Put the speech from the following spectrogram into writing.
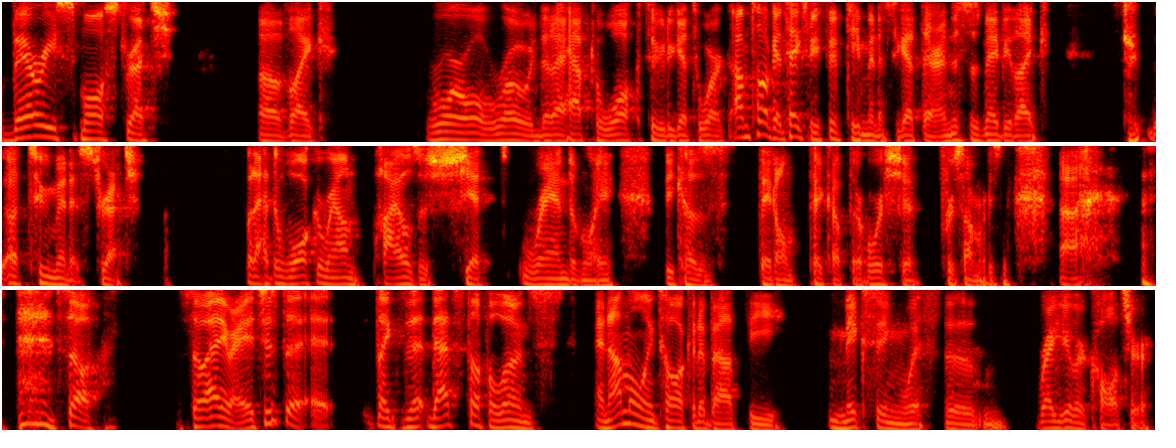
very small stretch of like rural road that I have to walk through to get to work. I'm talking, it takes me 15 minutes to get there. And this is maybe like a two minute stretch, but I had to walk around piles of shit randomly because they don't pick up their horse shit for some reason. Uh, so, so anyway, it's just a, like that, that stuff alone. And I'm only talking about the mixing with the regular culture.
